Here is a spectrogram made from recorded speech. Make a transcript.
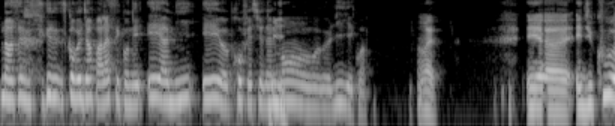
non, ce qu'on veut dire par là, c'est qu'on est et amis et euh, professionnellement euh, liés, quoi. Ouais. Et, euh, et, du coup,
